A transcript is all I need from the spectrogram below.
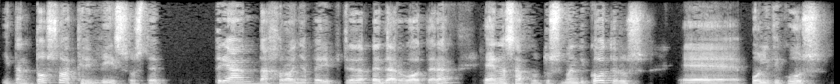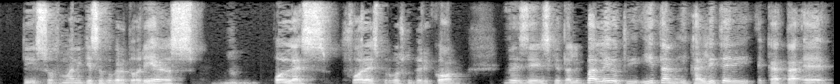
ήταν τόσο ακριβής ώστε 30 χρόνια περίπου, 35 αργότερα, ένας από τους σημαντικότερους ε, πολιτικούς της Οθωμανικής Αυτοκρατορίας, πολλές φορές υπουργός εξωτερικών, Βεζίρης και τα λοιπά, λέει ότι ήταν η καλύτερη κατα, ε,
